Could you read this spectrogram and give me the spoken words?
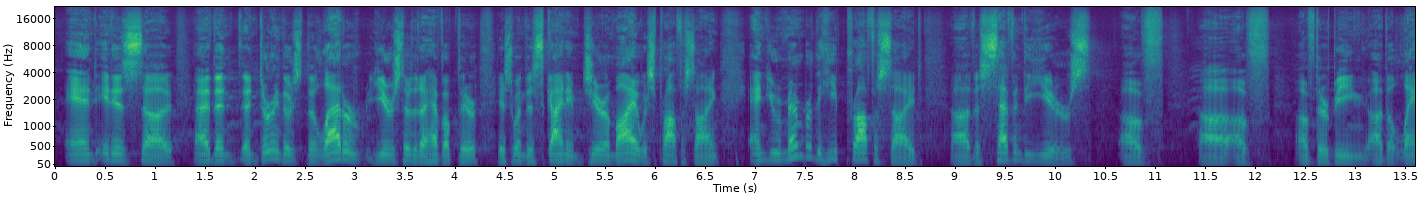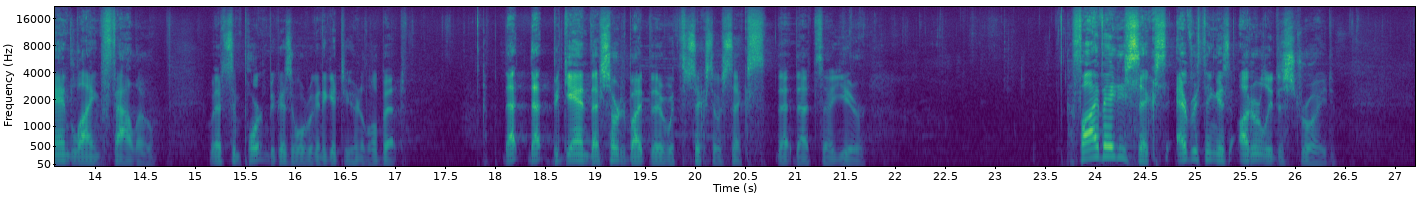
and it is uh, and then, then during those the latter years there that I have up there is when this guy named Jeremiah was prophesying. And you remember that he prophesied uh, the 70 years of, uh, of, of there being uh, the land lying fallow. Well, that's important because of what we're going to get to here in a little bit. That, that began, that started by there with 606, that, that uh, year. 586, everything is utterly destroyed.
